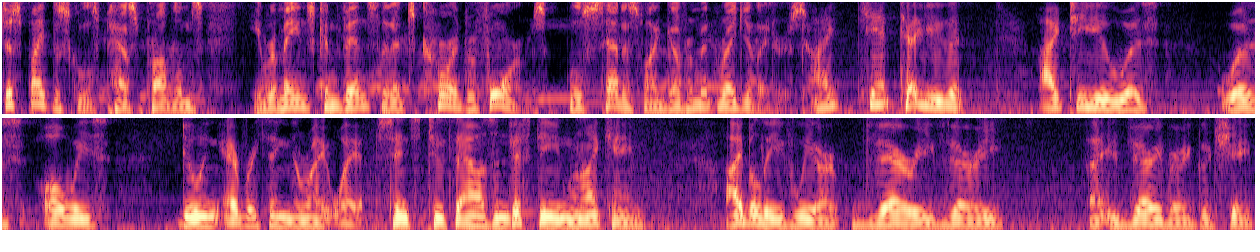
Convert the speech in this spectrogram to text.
Despite the school's past problems, he remains convinced that its current reforms will satisfy government regulators. I can't tell you that ITU was, was always doing everything the right way. Since 2015, when I came, I believe we are very, very, uh, in very, very good shape.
